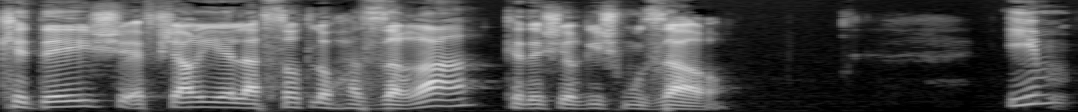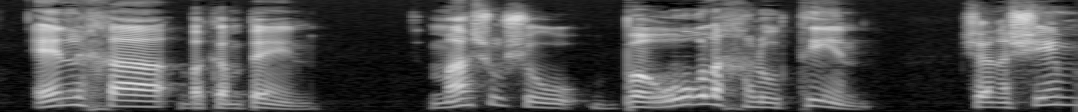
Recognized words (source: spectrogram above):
כדי שאפשר יהיה לעשות לו הזרה כדי שירגיש מוזר. אם אין לך בקמפיין משהו שהוא ברור לחלוטין שאנשים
